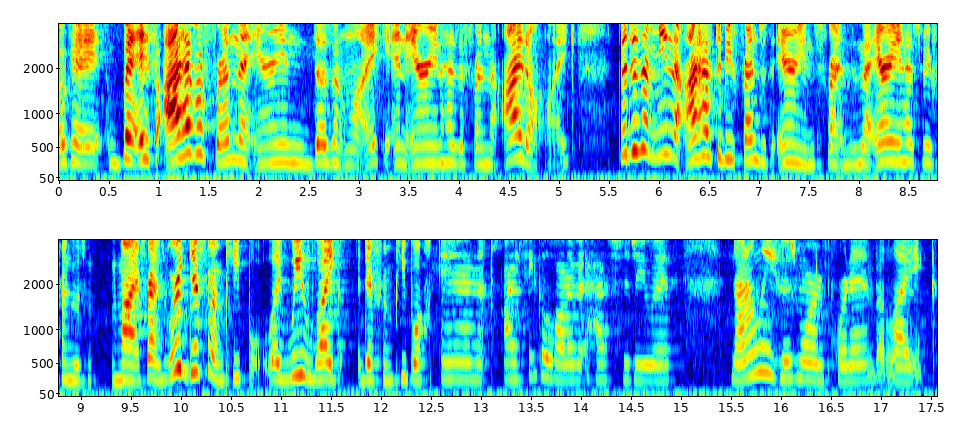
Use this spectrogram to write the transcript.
Okay, but if I have a friend that Arienne doesn't like and Arienne has a friend that I don't like, that doesn't mean that I have to be friends with Arienne's friends and that Arienne has to be friends with my friends. We're different people. Like we like different people. And I think a lot of it has to do with not only who's more important, but like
